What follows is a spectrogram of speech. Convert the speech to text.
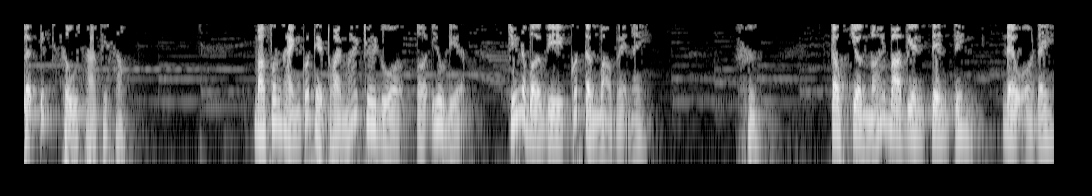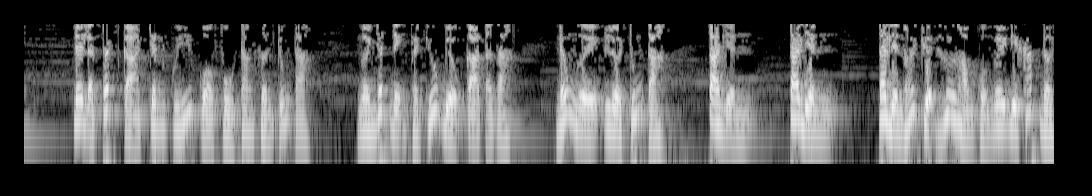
lợi ích sâu xa phía sau. Mà Phương Hành có thể thoải mái chơi đùa Ở yêu địa, Chính là bởi vì có tầng bảo vệ này. Tộc trưởng nói ba viên tên tinh Đều ở đây. Đây là tất cả chân quý của phù tăng sơn chúng ta. Người nhất định phải cứu biểu ca ta ra. Nếu người lừa chúng ta Ta liền Ta liền Ta liền nói chuyện hư hỏng của ngươi đi khắp nơi.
